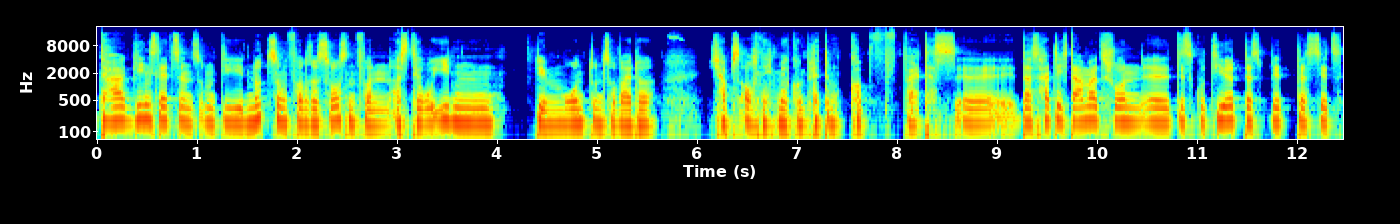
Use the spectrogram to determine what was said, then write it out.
da ging es letztens um die Nutzung von Ressourcen von Asteroiden, dem Mond und so weiter. Ich habe es auch nicht mehr komplett im Kopf, weil das, äh, das hatte ich damals schon äh, diskutiert, dass wir das jetzt,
